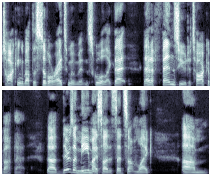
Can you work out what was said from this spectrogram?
talking about the civil rights movement in school? Like that, that offends you to talk about that. Uh, there's a meme I saw that said something like, um,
